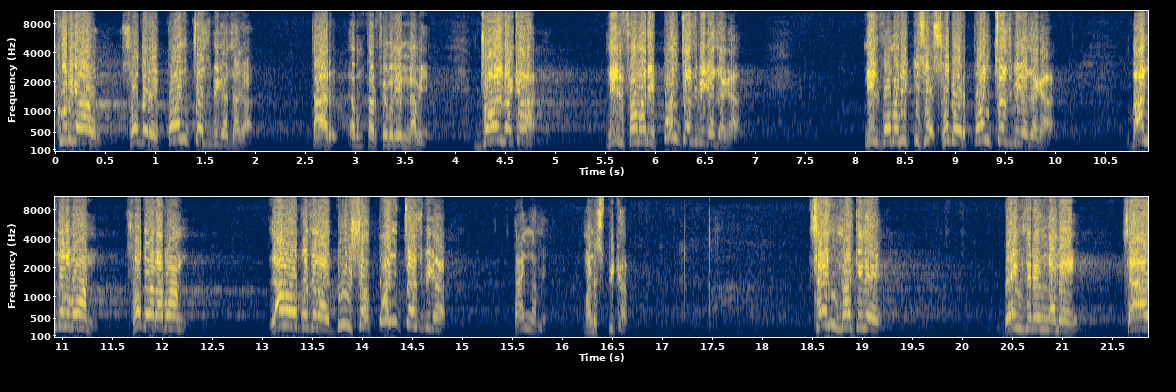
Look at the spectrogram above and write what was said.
ঠাকুরগাঁও সদরে পঞ্চাশ বিঘা জায়গা তার এবং তার ফ্যামিলির নামে। জল ঢাকা, নীলফামারি পঞ্চাশ বিঘা জায়গা। নীলফামারী কিশোর সদর পঞ্চাশ বিঘা জায়গা। বান্দরবন, সদর এবং লামা উপজেলায় দুইশো পঞ্চাশ বিঘা। তার নামে মানে স্পিকার সেন্ট মার্টিনে বেঞ্জিনের নামে চার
